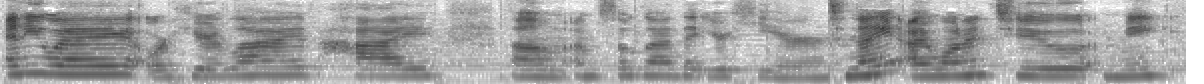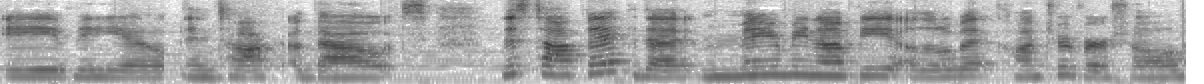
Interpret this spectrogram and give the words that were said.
anyway, or here live, hi. Um, I'm so glad that you're here. Tonight, I wanted to make a video and talk about this topic that may or may not be a little bit controversial.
